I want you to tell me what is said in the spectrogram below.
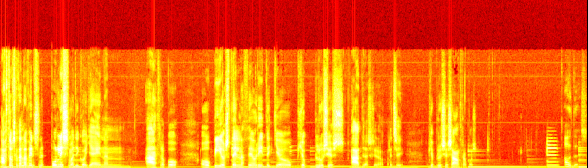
Αυτό όπως καταλαβαίνεις είναι πολύ σημαντικό για έναν άνθρωπο ο οποίος θέλει να θεωρείται και ο πιο πλούσιος άντρας, ξέρω, έτσι. Ο πιο πλούσιος άνθρωπος. Όντως.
